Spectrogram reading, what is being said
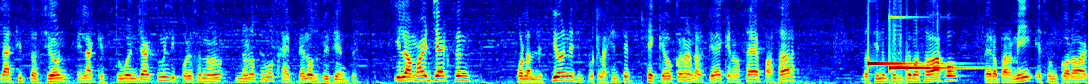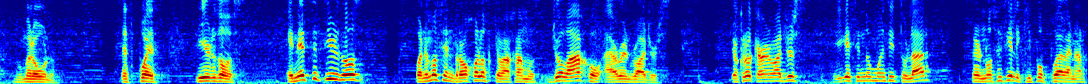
la situación en la que estuvo en Jacksonville y por eso no, no nos hemos hypeado lo suficiente. Y Lamar Jackson, por las lesiones y porque la gente se quedó con la narrativa de que no sabe pasar, lo tiene un poquito más abajo, pero para mí es un quarterback número uno. Después, Tier 2. En este Tier 2 ponemos en rojo los que bajamos. Yo bajo a Aaron Rodgers. Yo creo que Aaron Rodgers sigue siendo un buen titular, pero no sé si el equipo pueda ganar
